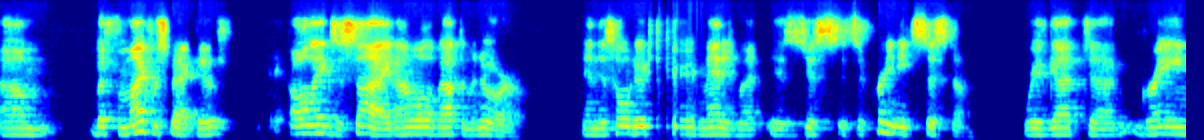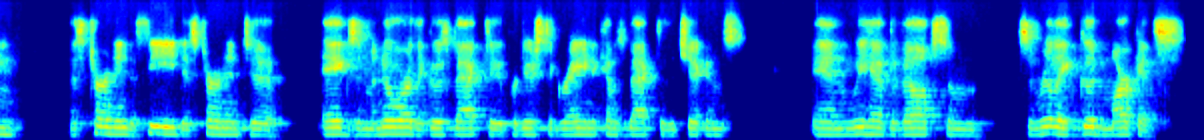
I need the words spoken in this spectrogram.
Um, but from my perspective, all eggs aside, I'm all about the manure. And this whole nutrient management is just, it's a pretty neat system. We've got uh, grain that's turned into feed, that's turned into eggs and manure that goes back to produce the grain that comes back to the chickens. And we have developed some, some really good markets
